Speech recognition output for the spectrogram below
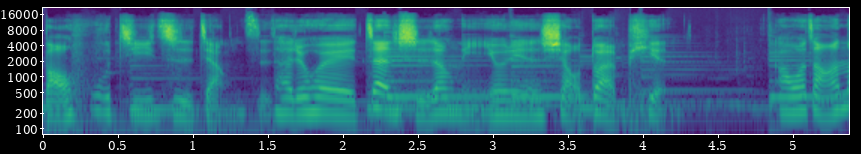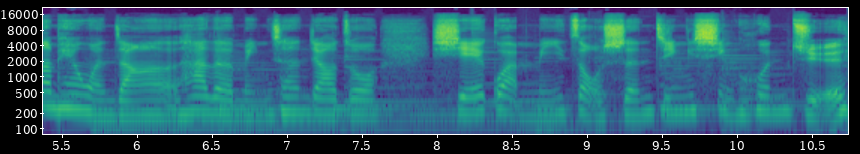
保护机制这样子，它就会暂时让你有点小断片。啊，我找到那篇文章了，它的名称叫做《血管迷走神经性昏厥》。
